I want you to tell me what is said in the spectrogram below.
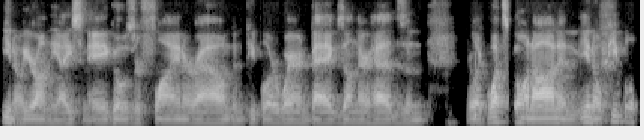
you know, you're on the ice and egos are flying around and people are wearing bags on their heads and you're like, what's going on? And you know, people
